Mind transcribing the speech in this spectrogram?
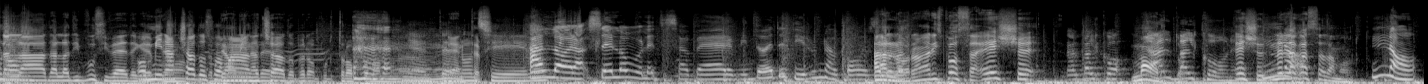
dalla, dalla TV si vede Ho che. abbiamo- minacciato sua abbiamo madre. minacciato, però purtroppo non. Niente, non si. no. Allora, se lo volete sapere, mi dovete dire una cosa. Allora, una risposta esce Dal, balco- Morto. dal balcone. Esce nella No. cassa da morto. No,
